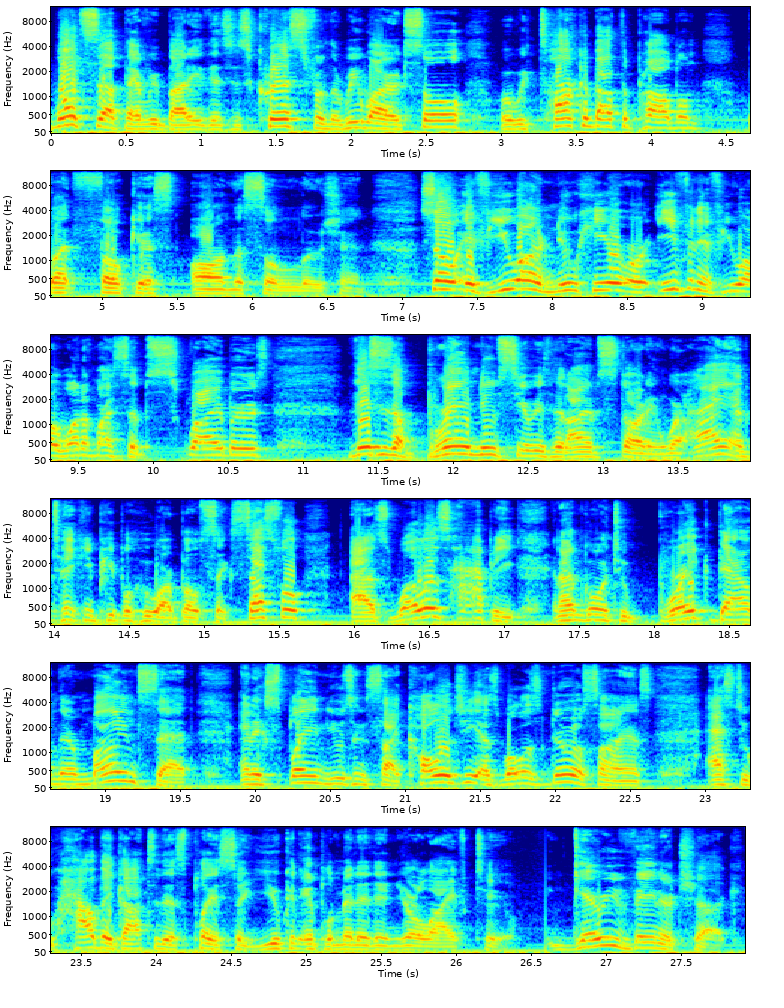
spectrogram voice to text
What's up everybody? This is Chris from The Rewired Soul where we talk about the problem but focus on the solution. So if you are new here or even if you are one of my subscribers, this is a brand new series that I am starting where I am taking people who are both successful as well as happy and I'm going to break down their mindset and explain using psychology as well as neuroscience as to how they got to this place so you can implement it in your life too. Gary Vaynerchuk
